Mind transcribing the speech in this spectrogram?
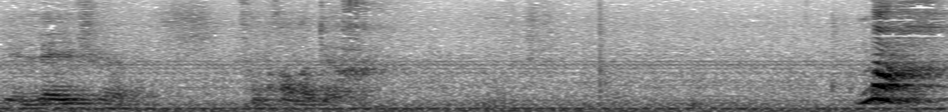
je leven van alle dag? Mag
